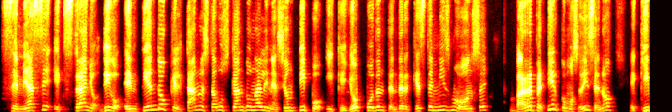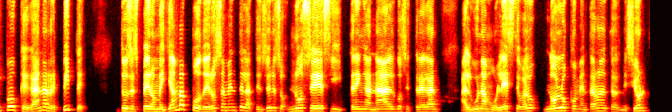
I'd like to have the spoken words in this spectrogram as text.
se me hace extraño. Digo, entiendo que el Tano está buscando una alineación tipo y que yo puedo entender que este mismo 11 va a repetir, como se dice, ¿no? Equipo que gana, repite. Entonces, pero me llama poderosamente la atención eso. No sé si tengan algo, si traigan alguna molestia o algo. No lo comentaron en transmisión,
